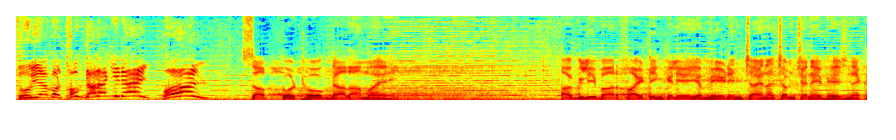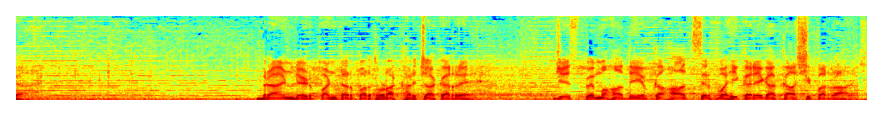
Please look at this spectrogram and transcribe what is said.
सूर्या को ठोक डाला कि नहीं? बोल। सबको ठोक डाला मैं। अगली बार फाइटिंग के लिए ये मेड इन चाइना चमचे नहीं भेजने का। ब्रांडेड पंटर पर थोड़ा खर्चा कर रहे हैं, जिस पे महादेव का हाथ सिर्फ़ वही करेगा काशी पर राज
